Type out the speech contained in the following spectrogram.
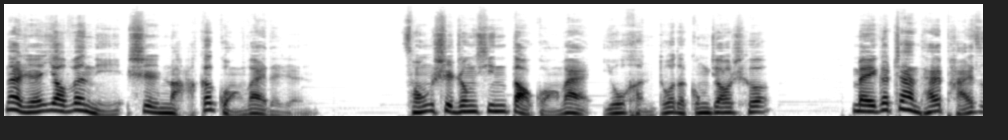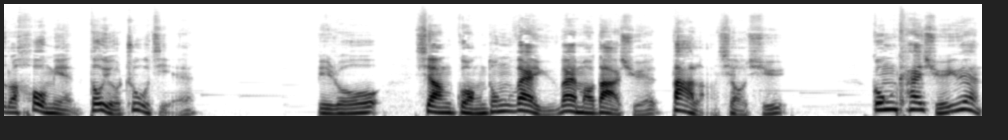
那人要问你是哪个广外的人。从市中心到广外有很多的公交车，每个站台牌子的后面都有注解，比如像广东外语外贸大学大朗校区、公开学院、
